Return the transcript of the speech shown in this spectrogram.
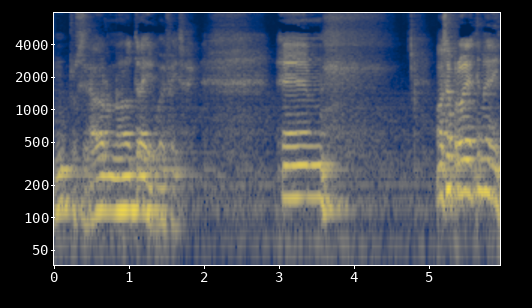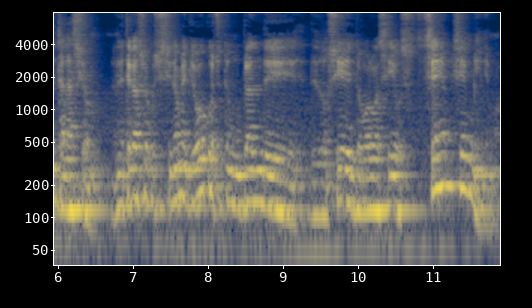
El procesador no lo trae Wi-Fi 6. Em, vamos a probar el tema de la instalación. En este caso, si no me equivoco, yo tengo un plan de, 200 o algo así, o 100, 100 mínimo.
